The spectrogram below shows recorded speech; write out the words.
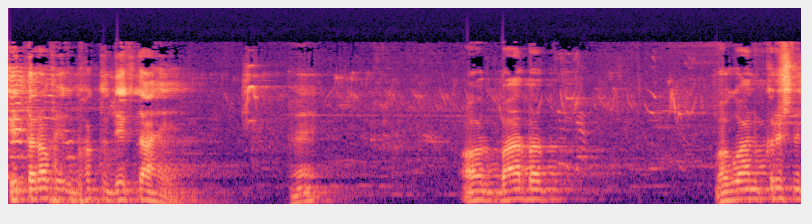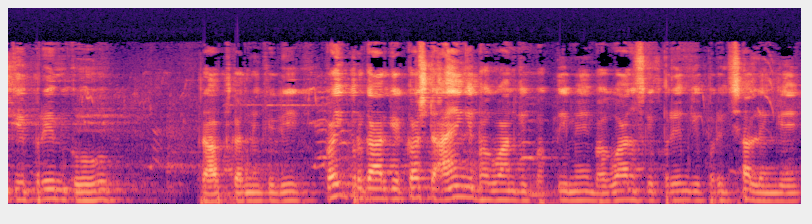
की तरफ़ एक भक्त देखता है, हैं? और बार बार भगवान कृष्ण के प्रेम को प्राप्त करने के लिए कई प्रकार के कष्ट आएँगे भगवान की भक्ति में। भगवान उसके प्रेम की परीक्षा लेंगे,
